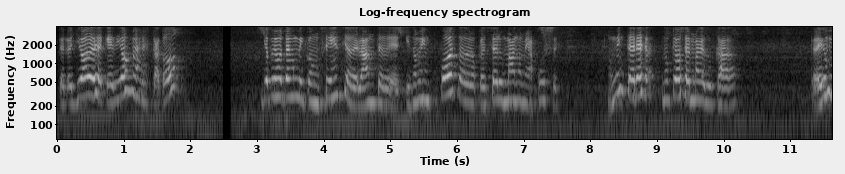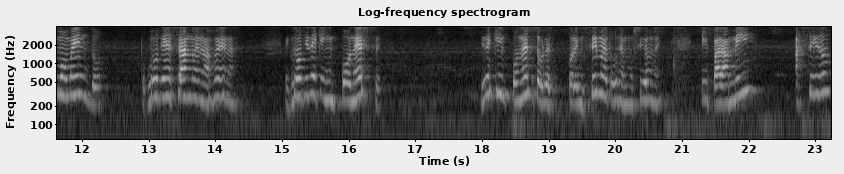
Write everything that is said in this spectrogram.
Pero yo desde que Dios me rescató, yo primero tengo mi conciencia delante de Él y no me importa de lo que el ser humano me acuse. No me interesa, no quiero ser mal educada. Pero hay un momento, porque uno tiene sangre en las venas, en que uno tiene que imponerse. Tienes que imponerse por encima de tus emociones. Y para mí ha sido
